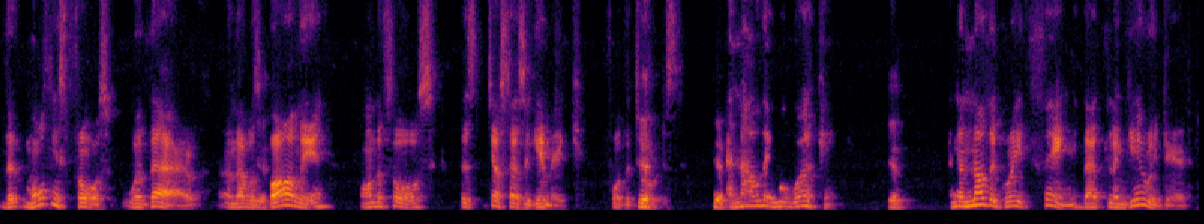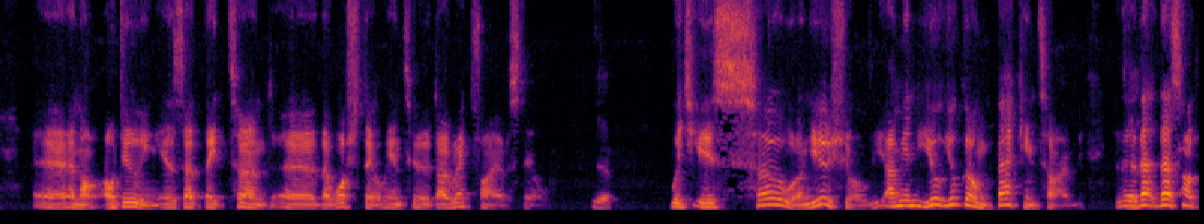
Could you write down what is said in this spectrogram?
the malting floors were there, and there was yeah. barley on the floors just as a gimmick for the tourists. Yeah. And now they were working. Yeah. And another great thing that Glen Garioch did and are, are, doing is that they turned uh, the wash still into a direct fire still. Yeah. Which is so unusual. I mean, you, you're going back in time. Yeah. That, that's not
